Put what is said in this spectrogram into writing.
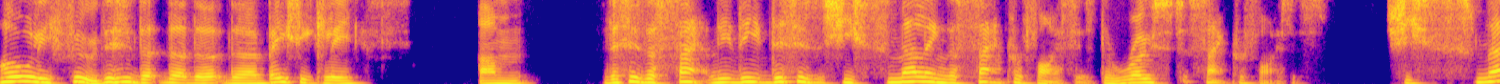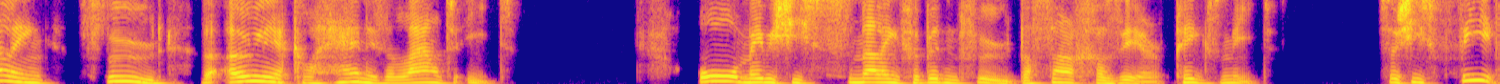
holy food. This is the the the, the basically um this is the sac the, the this is she's smelling the sacrifices, the roast sacrifices. She's smelling food that only a Kohen is allowed to eat. Or maybe she's smelling forbidden food, basar chazir, pig's meat. So she's feed,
